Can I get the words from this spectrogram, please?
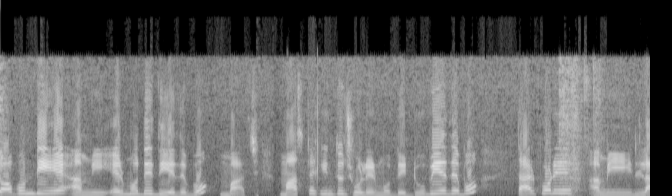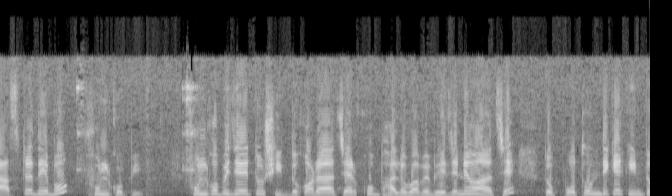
লবণ দিয়ে আমি এর মধ্যে দিয়ে দেব মাছ। মাছটা কিন্তু ঝোলের মধ্যে ডুবিয়ে দেব। তারপরে আমি লাস্টে দেব ফুলকপি। ফুলকপি যেহেতু সিদ্ধ করা আছে আর খুব ভালোভাবে ভেজে নেওয়া আছে, তো প্রথম দিকে কিন্তু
